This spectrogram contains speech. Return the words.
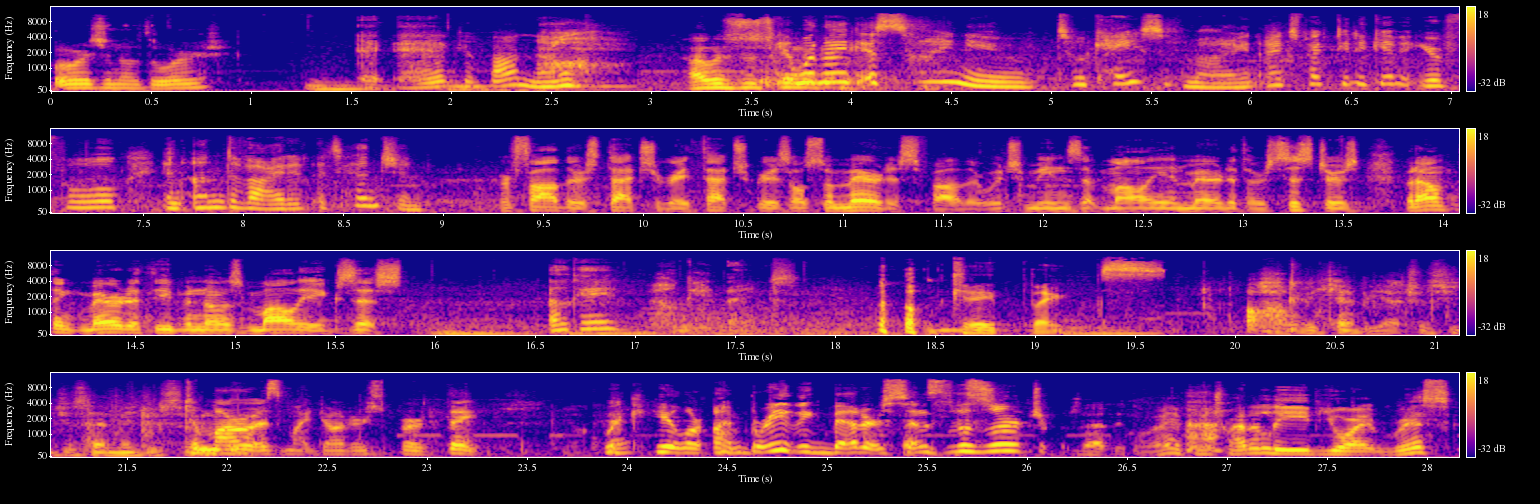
Origin of the word? Eh, Heck if I know. I was just gonna. When I assign you to a case of mine, I expect you to give it your full and undivided attention. Her father is Thatcher Grey. Thatcher Grey is also Meredith's father, which means that Molly and Meredith are sisters, but I don't think Meredith even knows Molly exists. Okay. Okay, thanks. okay, thanks. Oh, we can't be extras. She just had major surgery. Tomorrow is my daughter's birthday. Quick healer, I'm breathing better since the surgery. That is right. If you try to leave, you are at risk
